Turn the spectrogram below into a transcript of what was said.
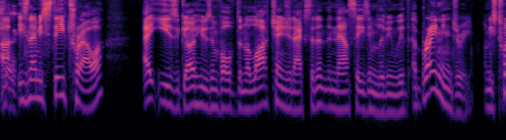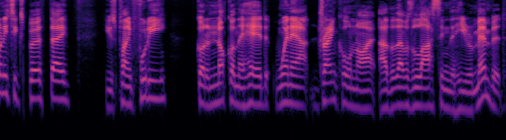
Uh, his name is Steve Trower. Eight years ago, he was involved in a life changing accident that now sees him living with a brain injury. On his 26th birthday, he was playing footy, got a knock on the head, went out, drank all night. Uh, that was the last thing that he remembered.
